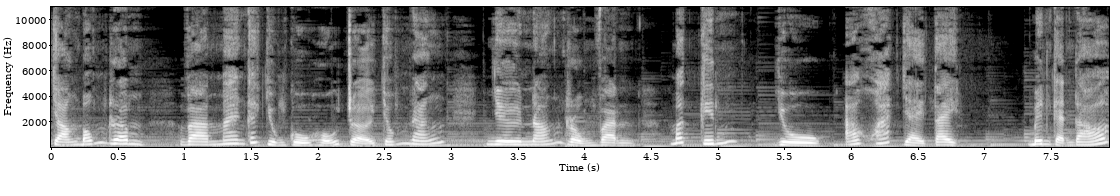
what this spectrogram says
Chọn bóng râm và mang các dụng cụ hỗ trợ chống nắng như nón rộng vành, mắt kính, dù, áo khoác dài tay. Bên cạnh đó,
